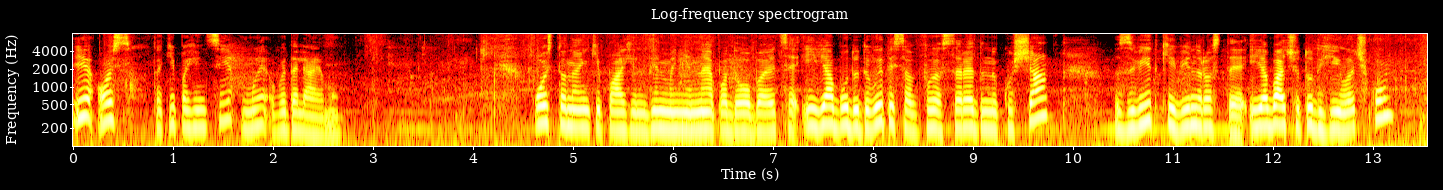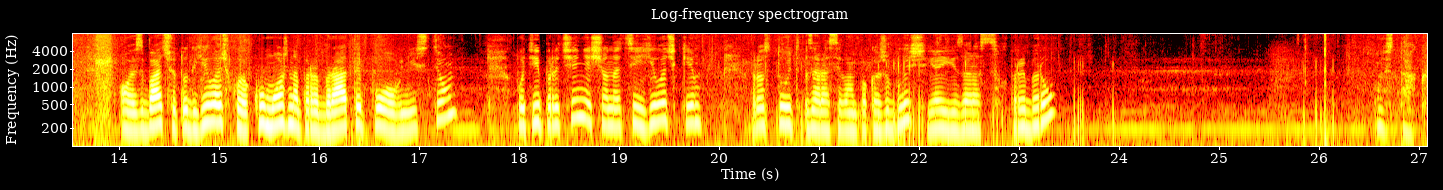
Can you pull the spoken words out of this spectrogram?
І ось такі пагінці ми видаляємо. Ось тоненький пагін, він мені не подобається. І я буду дивитися всередину куща, звідки він росте. І я бачу тут гілочку. Ось бачу тут гілочку, яку можна прибрати повністю. По тій причині, що на цій гілочці ростуть. Зараз я вам покажу ближче, я її зараз приберу. Ось так.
